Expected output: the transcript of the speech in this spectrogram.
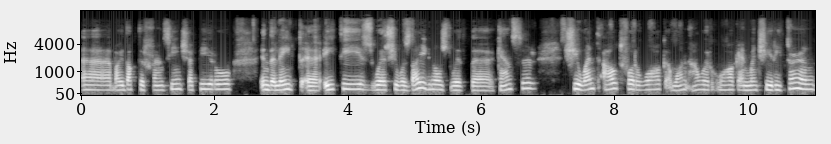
uh, by Dr. Francine Shapiro in the late uh, 80s, where she was diagnosed with uh, cancer. She went out for a walk, a one-hour walk, and when she returned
